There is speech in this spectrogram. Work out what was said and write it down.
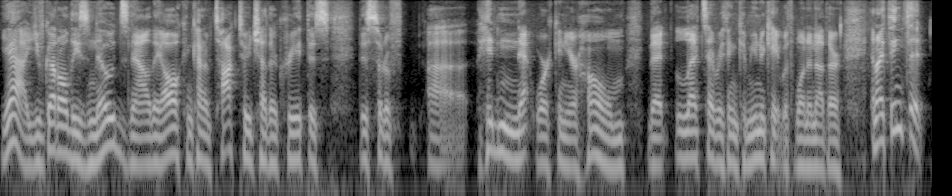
yeah, you've got all these nodes now. They all can kind of talk to each other, create this this sort of uh, hidden network in your home that lets everything communicate with one another. And I think that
